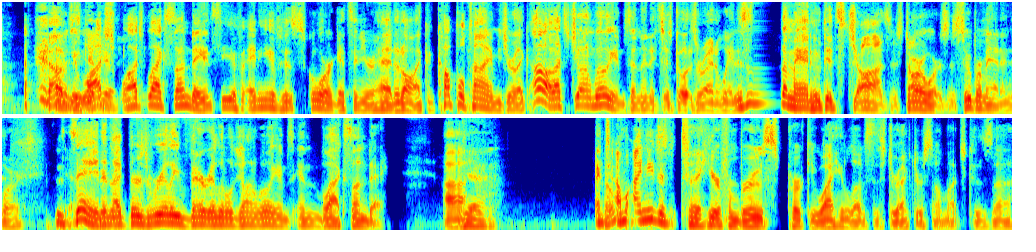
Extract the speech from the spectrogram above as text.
telling you, watch you. watch Black Sunday and see if any of his score gets in your head at all. Like a couple times, you're like, oh, that's John Williams, and then it just goes right away. This is the man who did Jaws or Star Wars or Superman, and it's insane. Yeah. And like, there's really very little John Williams in Black Sunday. Uh, yeah. And oh. I need to, to hear from Bruce Perky why he loves this director so much because. Uh,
